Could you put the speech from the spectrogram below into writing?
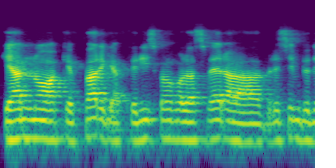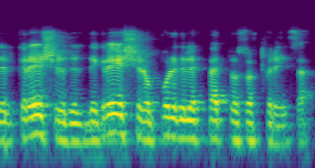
che hanno a che fare, che afferiscono con la sfera, per esempio, del crescere, del decrescere oppure dell'effetto sorpresa,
